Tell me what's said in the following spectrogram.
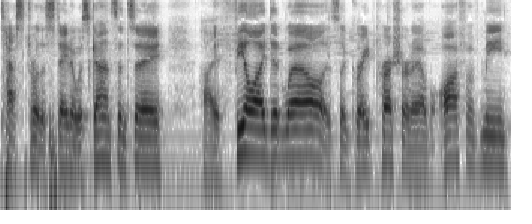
test for the state of Wisconsin today. I feel I did well. It's a great pressure to have off of me.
